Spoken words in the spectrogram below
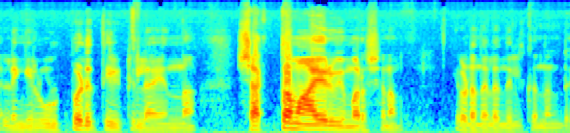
അല്ലെങ്കിൽ ഉൾപ്പെടുത്തിയിട്ടില്ല എന്ന ശക്തമായൊരു വിമർശനം ഇവിടെ നിലനിൽക്കുന്നുണ്ട്.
